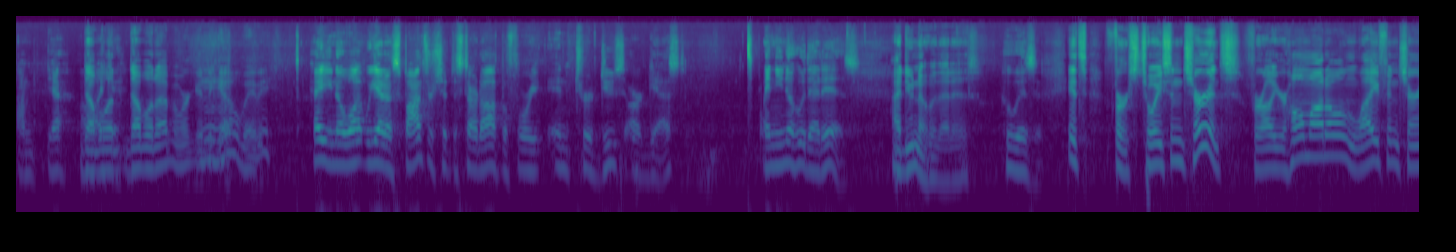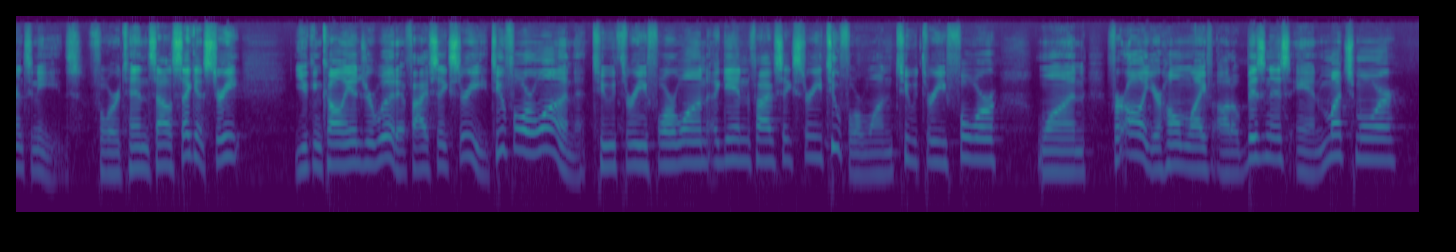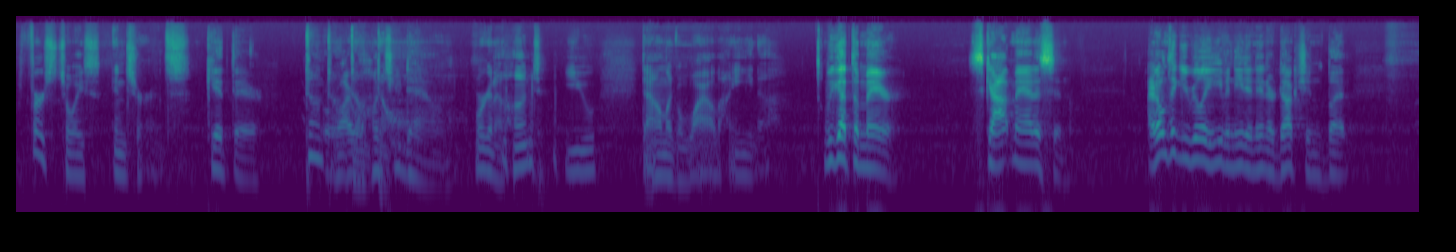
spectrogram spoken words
I'm yeah. I Double like it, double it up, and we're good to mm-hmm. go, baby. Hey, you know what? We got a sponsorship to start off before we introduce our guest. And you know who that is? I do know who that is. Who is it? It's First Choice Insurance for all your home auto and life insurance needs. 410 South 2nd Street. You can call Andrew Wood at 563 241 2341. Again, 563 241 2341 for all your home, life, auto, business, and much more. First Choice Insurance. Get there, Dun, or I will dun, hunt you down. We're going to hunt you down like a wild hyena. We got the mayor, Scott Maddasion. I don't think you really even need an introduction, but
